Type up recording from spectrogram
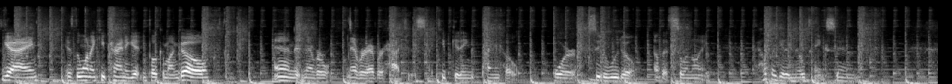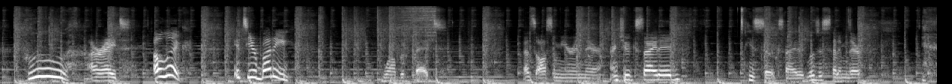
guy is the one I keep trying to get in Pokemon Go, and it never, never ever hatches. I keep getting Pineco or Sudowoodo. Oh, that's so annoying. I hope I get a Miltank soon. Whew, all right. Oh, look, it's your buddy, Wobbuffet. That's awesome you're in there. Aren't you excited? He's so excited. We'll just set him there.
